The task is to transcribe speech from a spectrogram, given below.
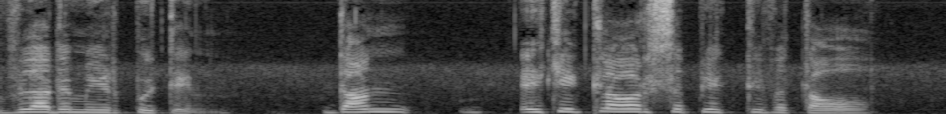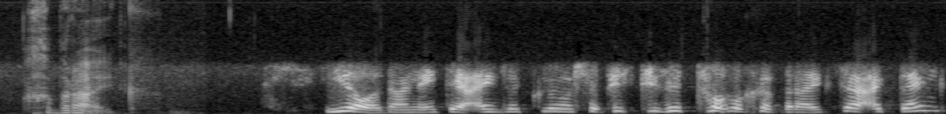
Vladimir Putin, dan het jy klaar subjektiewe taal gebruik. Ja, dan het jy eintlik klaar subjektiewe taal gebruik. So ek dink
